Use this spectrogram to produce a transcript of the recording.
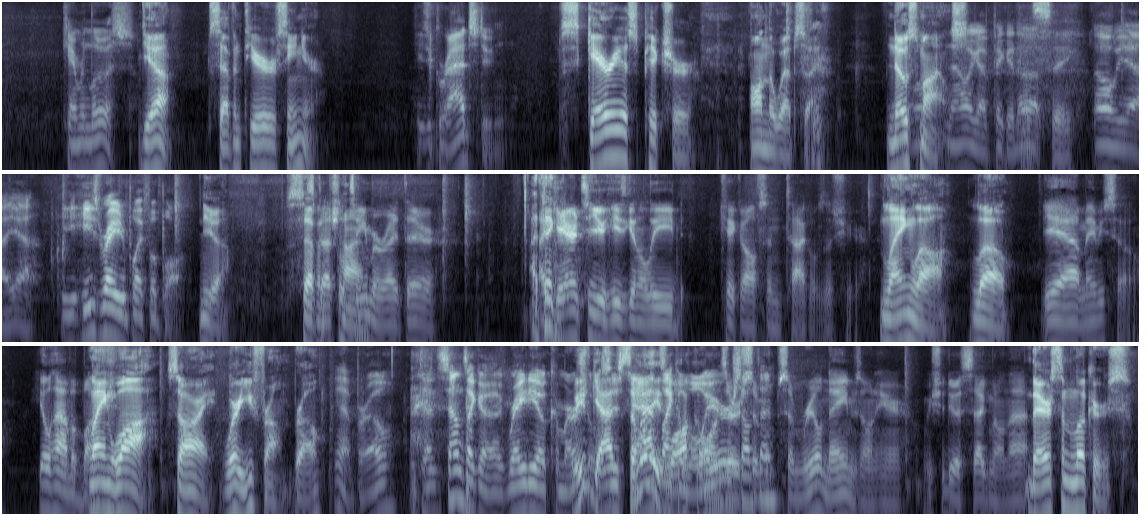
Cameron Lewis, Yeah. Seventh year senior. He's a grad student. Scariest picture on the website. No oh, smiles. Now I got to pick it up. Let's see. Oh yeah, yeah. He, he's ready to play football. Yeah. Seventh Special time. teamer right there. I think I guarantee you he's going to lead kickoffs and tackles this year. Langlaw. Low. Yeah, maybe so. He'll have a bunch. Langlois. Sorry. Where are you from, bro? Yeah, bro. That sounds like a radio commercial. We've got some of these like walk-ons or are something. some, some real names on here. We should do a segment on that. There's some lookers.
